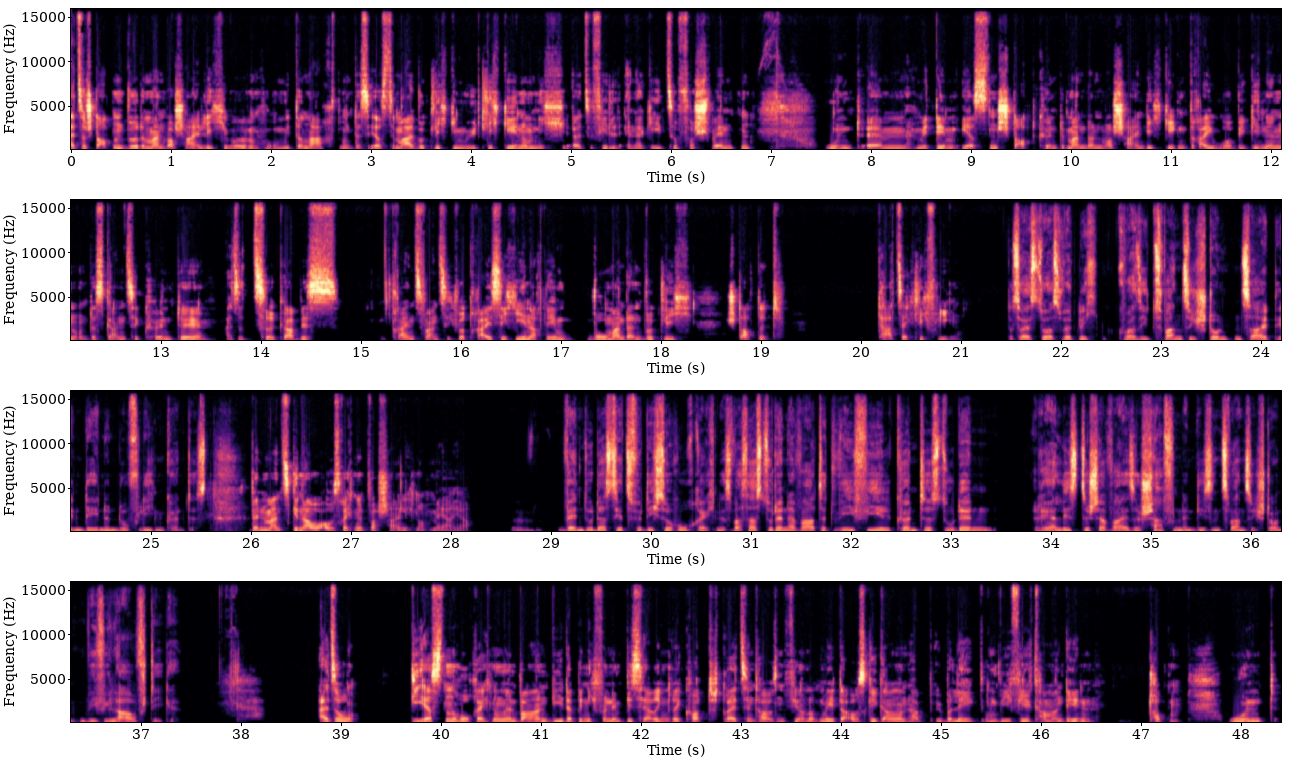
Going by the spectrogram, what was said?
Also starten würde man wahrscheinlich äh, um Mitternacht und das erste Mal wirklich gemütlich gehen, um nicht äh, zu viel Energie zu verschwenden. Und ähm, mit dem ersten Start könnte man dann wahrscheinlich gegen drei Uhr beginnen und das Ganze könnte also circa bis 23.30 Uhr, je nachdem, wo man dann wirklich startet, tatsächlich fliegen. Das heißt, du hast wirklich quasi 20 Stunden Zeit, in denen du fliegen könntest. Wenn man es genau ausrechnet, wahrscheinlich noch mehr, ja. Wenn du das jetzt für dich so hochrechnest, was hast du denn erwartet? Wie viel könntest du denn realistischerweise schaffen in diesen 20 Stunden? Wie viele Aufstiege? Also die ersten Hochrechnungen waren die, da bin ich von dem bisherigen Rekord 13.400 Meter ausgegangen und habe überlegt, um wie viel kann man den toppen. Und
